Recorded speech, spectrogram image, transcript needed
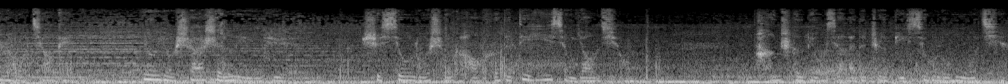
让我交给你。拥有杀神领域，是修罗神考核的第一项要求。唐晨留下来的这柄修罗魔剑，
